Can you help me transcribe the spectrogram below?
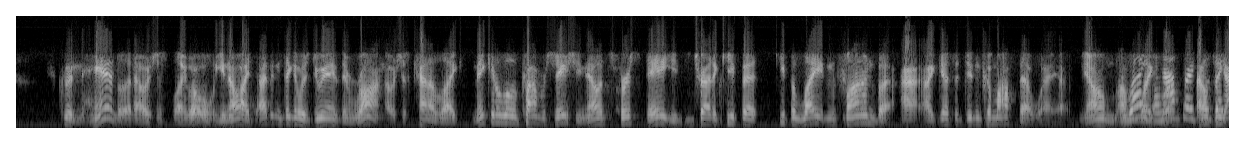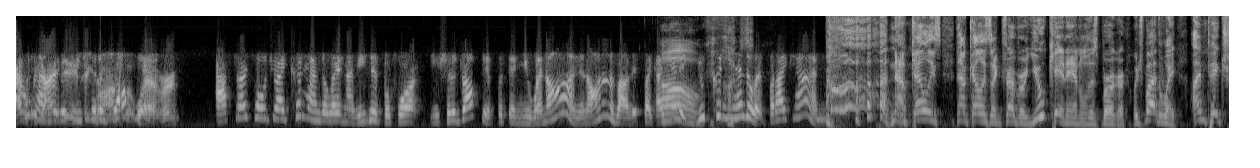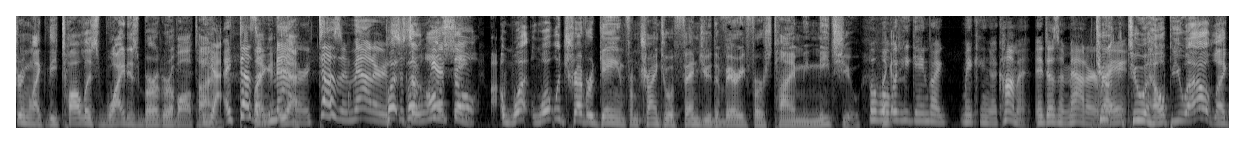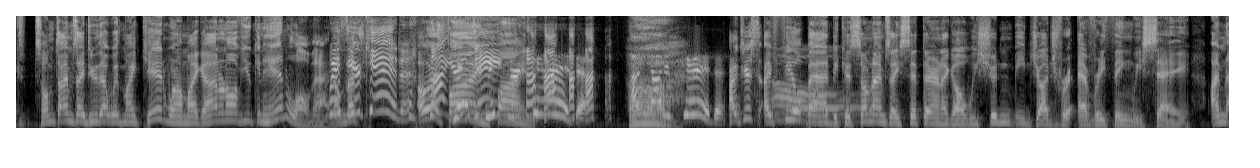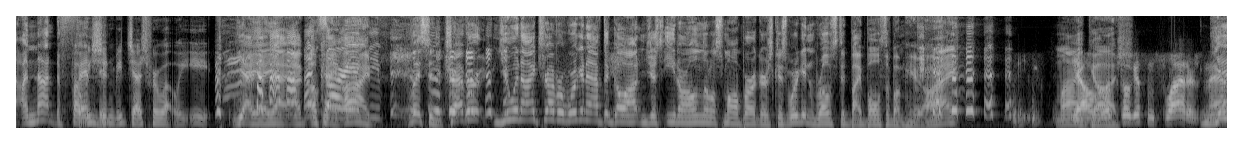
couldn't handle it. I was just like, oh, you know, I, I didn't think I was doing anything wrong. I was just kind of like making a little conversation. You know, it's first date. You, you try to keep it keep it light and fun, but I, I guess it didn't come off that way. You know, I'm Right, like, well, I don't think I don't think I did anything wrong, but whatever. After I told you I could handle it and I've eaten it before, you should have dropped it. But then you went on and on and about it. It's like I get Oh, it. You couldn't gosh. handle it, but I can. now Kelly's now Kelly's like Trevor, you can't handle this burger. Which, by the way, I'm picturing like the tallest, widest burger of all time. yeah, it doesn't Like, yeah. matter. It doesn't matter. It's But, just but a weird also, thing. Uh, what what would Trevor gain from trying to offend you the very first time he meets you? But what Like, would he gain by making a comment? It doesn't matter, to, right? to help you out. Like sometimes I do that with my kid, where I'm like, I don't know if you can handle all that. With I'm not your s- kid, All right, not fine, your date. fine. kid. I'm not a ah. kid. I just I feel bad because sometimes I sit there and I go, we shouldn't be judged for everything we say. I'm I'm not But defending. we shouldn't be judged for what we eat. Yeah, yeah, yeah. Okay, Sorry, all I right. keep- Listen, Trevor, you and I, Trevor, we're gonna have to go out and just eat our own little small burgers because we're getting roasted by both of them here. All right. My yeah, gosh. let's go get some sliders, man. Yeah,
